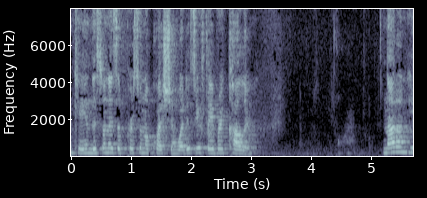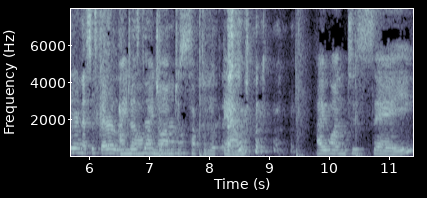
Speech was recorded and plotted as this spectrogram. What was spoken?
Okay, and this one is a personal question. What is your favorite color? Not on here necessarily, I know, just in I know. general. I'm just have to look down. I want to say,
